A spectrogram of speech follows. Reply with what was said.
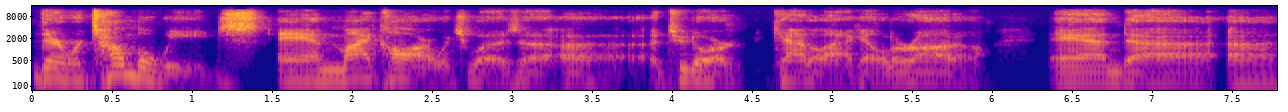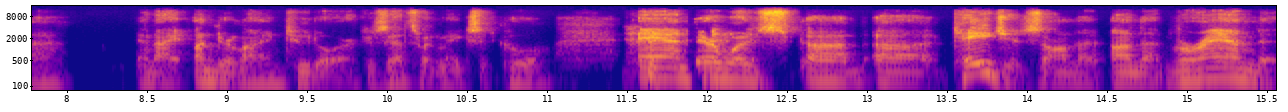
there were tumbleweeds, and my car, which was a, a, a two door Cadillac Eldorado, and uh, uh, and I underlined two door because that's what makes it cool. And there was uh, uh, cages on the on the veranda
